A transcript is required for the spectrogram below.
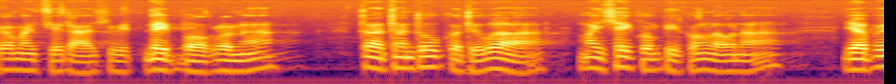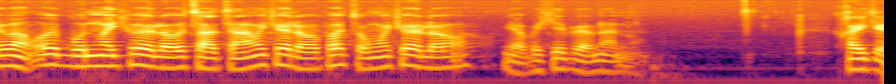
ก็ไม่เสียดายชีวิตได้บอกเรานะถ้าท่านทุกข์ก็ถือว่าไม่ใช่ความผิดของเรานะ อย่าไปว่า โอ้ยบุญไม่ช่วยเราศาสนาไม่ช่วยเราพระสงฆ์ไม่ช่วยเรา อย่าไปคิดแบบนั้น ใครจะ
